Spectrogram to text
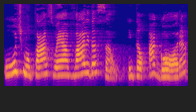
O último passo é a validação. Então, agora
